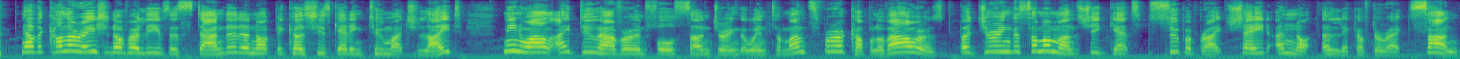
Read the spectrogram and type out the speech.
now the coloration of her leaves is standard and not because she's getting too much light, Meanwhile, I do have her in full sun during the winter months for a couple of hours, but during the summer months she gets super bright shade and not a lick of direct sun.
